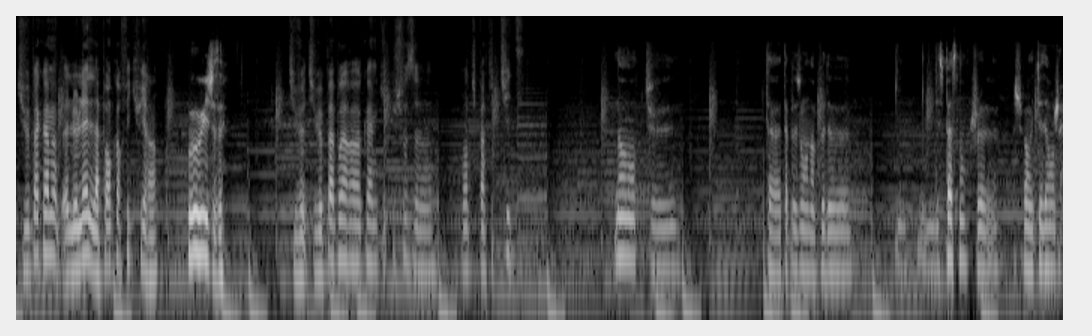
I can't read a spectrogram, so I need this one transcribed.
Tu veux pas quand même. Le lait, l'a pas encore fait cuire, hein? Oui, oui, je sais. Tu veux, tu veux pas boire euh, quand même quelque chose euh, avant que tu pars tout de suite? Non, non, tu. T'as as besoin d'un peu de. d'espace, non? Je J'ai pas envie de te déranger.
